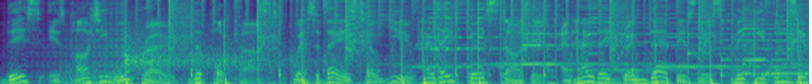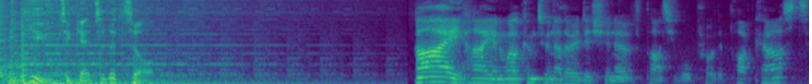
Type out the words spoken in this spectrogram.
This is Party Wall Pro, the podcast where surveyors tell you how they first started and how they've grown their business, making it easier for you to get to the top. Hi, hi, and welcome to another edition of Party Wall Pro, the podcast.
